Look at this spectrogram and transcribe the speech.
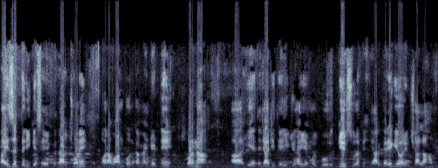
बाइज्जत तरीके से इकतदार छोड़ें और आवाम को उनका मैंडेट दें वरना ये एहतजाजी तहरीक जो है ये मुल्कगीर सूरत इख्तियार करेगी और इन हम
